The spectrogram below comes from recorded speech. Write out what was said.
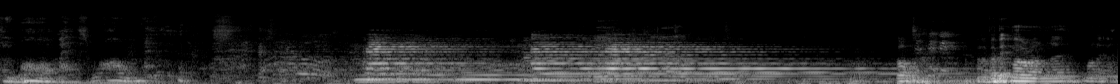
fucking warm. It's warm. Bob, can I have a bit more on the monitor?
